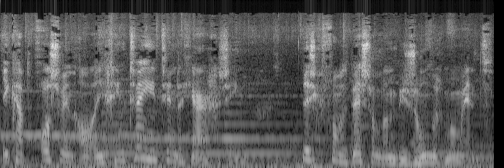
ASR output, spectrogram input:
Ik had Oswin al in geen 22 jaar gezien. Dus ik vond het best wel een bijzonder moment.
